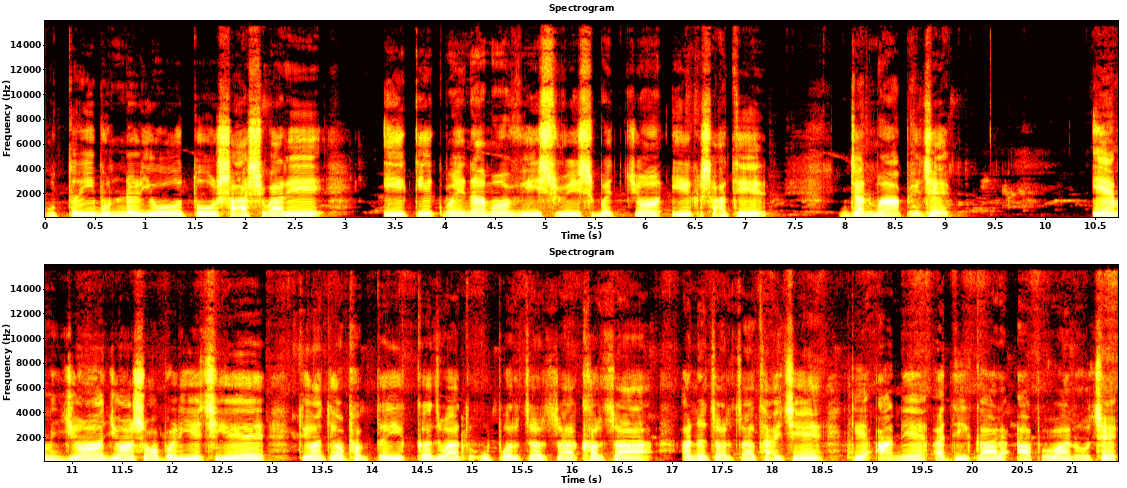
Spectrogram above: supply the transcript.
કૂતરી ભૂંડળીઓ તો સાસવારે એક એક મહિનામાં વીસ વીસ બચ્ચો એક સાથે જન્મ આપે છે. એમ જ્યાં જ્યાં સાંભળીએ છીએ, ત્યાં ત્યાં ફક્ત એક જ વાત ઉપર ચર્ચા, ખર્ચા અને ચર્ચા થાય છે કે આને અધિકાર આપવાનો છે.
